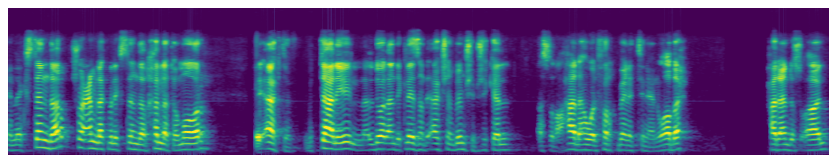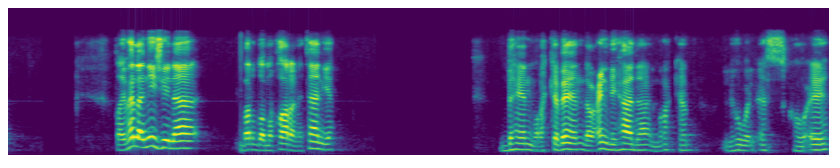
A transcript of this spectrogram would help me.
ال extender شو عملت بال extender خلته more reactive بالتالي ال aldol and Claisen reaction بيمشي بشكل أسرع. هذا هو الفرق بين الاثنين. واضح؟ حد عنده سؤال؟ طيب هلأ نيجي ل برضه مقارنة ثانية بين مركبين. لو عندي هذا المركب اللي هو ال SCoA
